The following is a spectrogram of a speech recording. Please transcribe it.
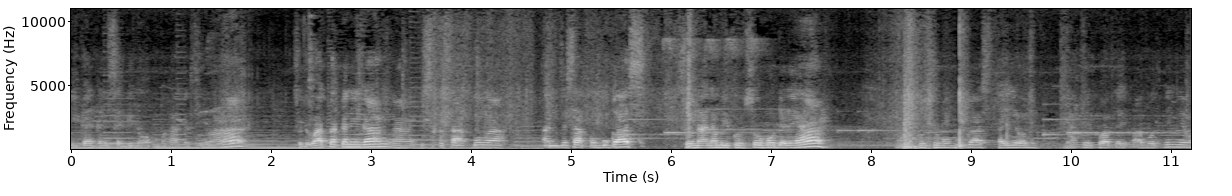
ikan kani sa Ginoo ang paghatag sa inyo ha? So duwata kani gang nga isa sa ako nga anja sa akong bugas. So na na may konsumo dere ha? Ang konsumo bugas tayon nakit po tay paabot ninyo.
